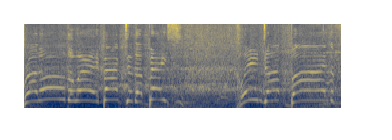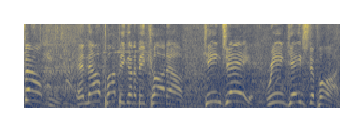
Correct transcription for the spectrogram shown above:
brought all the way back to the base. Cleaned up by the fountain. And now Puppey gonna be caught out. King J re-engaged upon.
